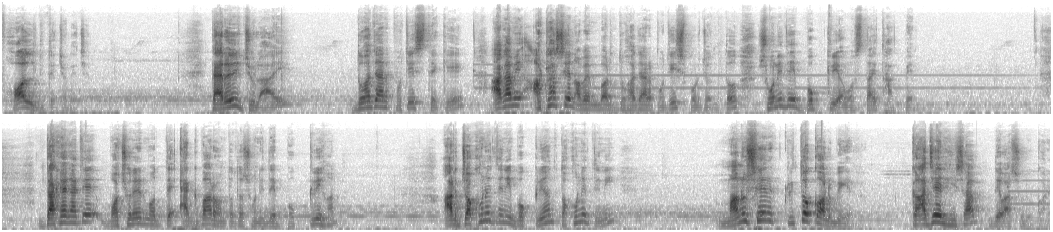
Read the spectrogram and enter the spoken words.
ফল দিতে চলেছেন। তেরোই জুলাই দু হাজার পঁচিশ থেকে আগামী আঠাশে নভেম্বর দু হাজার পঁচিশ পর্যন্ত শনিদেব বক্রি অবস্থায় থাকবেন। দেখা গেছে বছরের মধ্যে একবার অন্তত শনিদেব বক্রি হন। আর যখনই তিনি বক্রি হন, তখনই তিনি মানুষের কৃতকর্মের কাজের হিসাব দেওয়া শুরু করেন।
